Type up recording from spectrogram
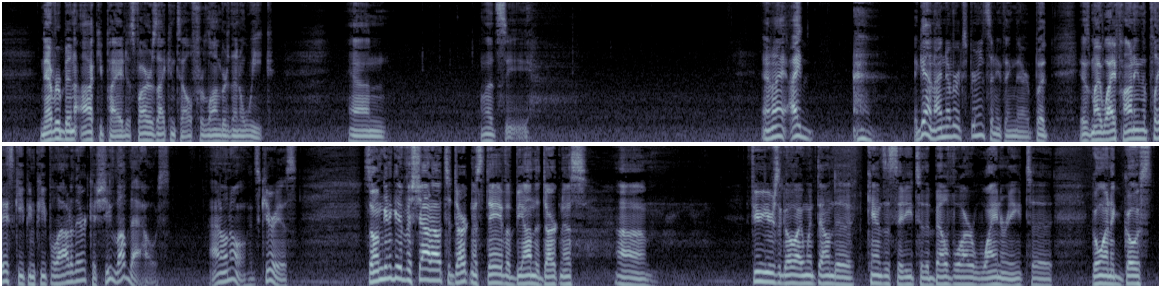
never been occupied, as far as I can tell, for longer than a week. And let's see. And I, I again, I never experienced anything there, but is my wife haunting the place, keeping people out of there? Because she loved that house. I don't know. It's curious. So I'm going to give a shout out to Darkness Dave of Beyond the Darkness. Um, few years ago, I went down to Kansas City to the Belvoir Winery to go on a ghost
